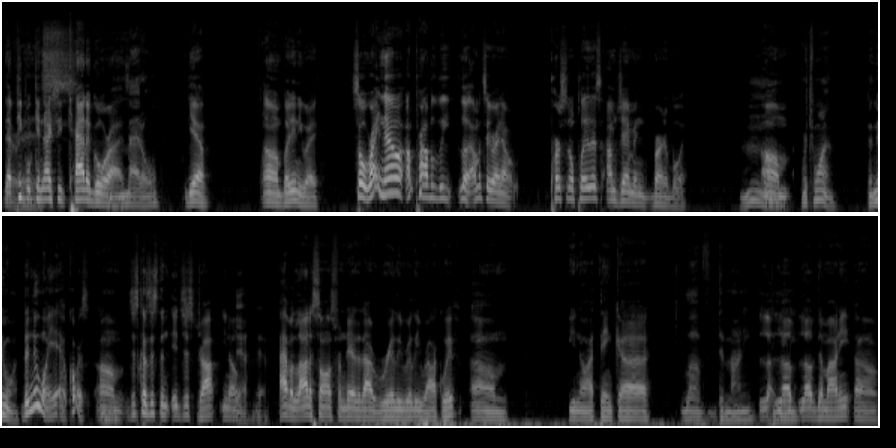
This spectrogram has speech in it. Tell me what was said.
that There people can actually categorize. metal. Yeah. Um, but anyway, so right now I'm probably look. I'm gonna tell you right now, personal playlist. I'm jamming Burna Boy. Mm. Um, which one? The new one. the new one, yeah, of course. Um, just because it's the, it just dropped, you know. Yeah, yeah. I have a lot of songs from there that I really, really rock with. Um, you know, I think uh, Love Damini. Lo- Damini? love, love Damini. Um,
